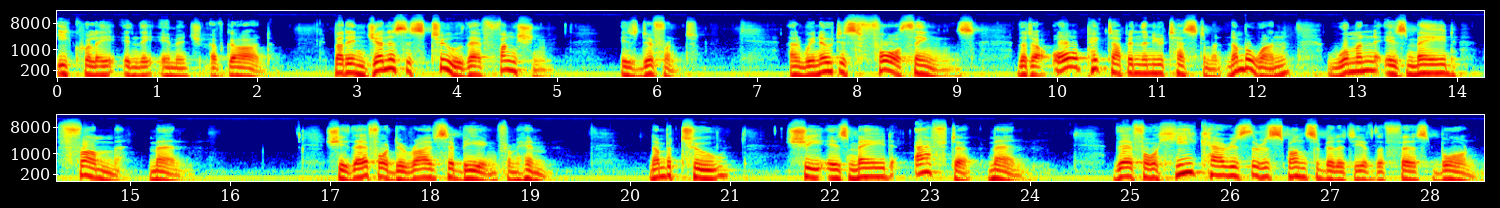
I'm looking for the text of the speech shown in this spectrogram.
equally in the image of God. But in Genesis 2, their function is different. And we notice four things that are all picked up in the New Testament. Number one, woman is made from man. She therefore derives her being from him. Number two, she is made after man. Therefore, he carries the responsibility of the firstborn.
